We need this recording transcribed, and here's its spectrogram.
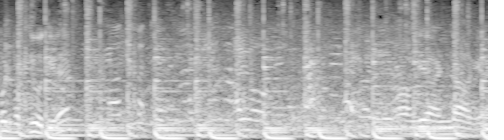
बड़ी पतली होती है? आ गया, अंडा आ गया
